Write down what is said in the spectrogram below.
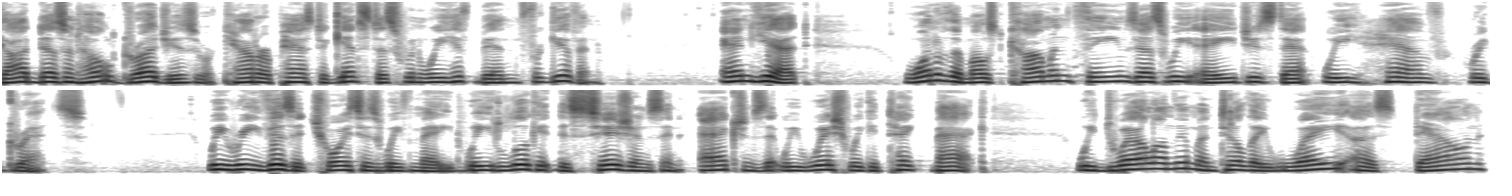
God doesn't hold grudges or count our past against us when we have been forgiven. And yet, one of the most common themes as we age is that we have regrets. We revisit choices we've made. We look at decisions and actions that we wish we could take back. We dwell on them until they weigh us down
